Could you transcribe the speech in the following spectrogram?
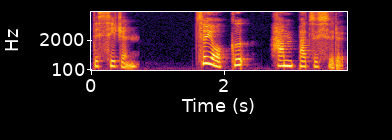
decision 強く反発する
